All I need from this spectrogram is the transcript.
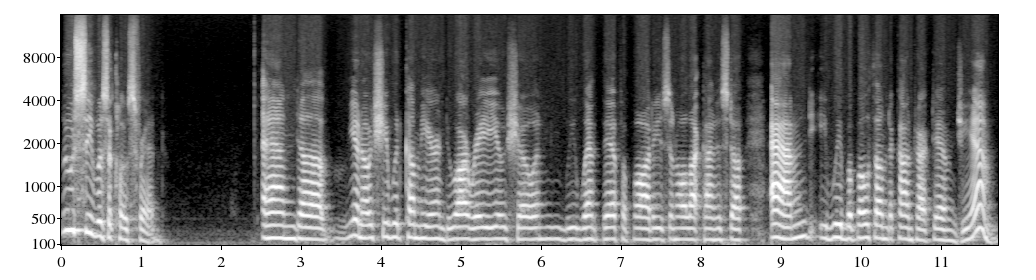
Lucy was a close friend. And, uh, you know, she would come here and do our radio show, and we went there for parties and all that kind of stuff. And we were both under contract to MGM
